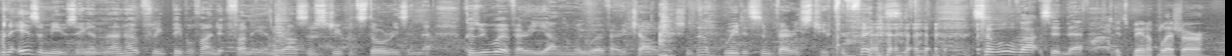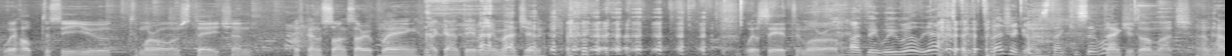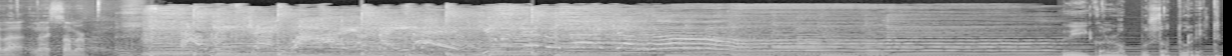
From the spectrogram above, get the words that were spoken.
And it is amusing, and, and hopefully people find it funny. And there are some stupid stories in there because we were very young and we were very childish, and we did some very stupid things. so all that's in there. It's been a pleasure. We hope to see you tomorrow on stage. And what kind of songs are you playing? I can't even imagine. we'll see it tomorrow. I think we will. Yeah, it's been a pleasure, guys. Thank you so much. Thank you so much, and have a nice summer. Viikonloppusoturit.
